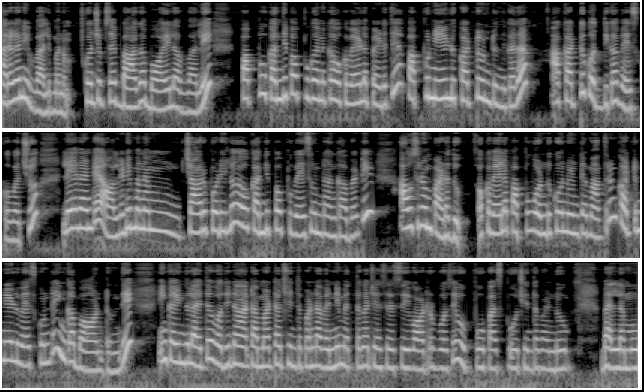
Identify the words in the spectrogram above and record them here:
మరగనివ్వాలి మనం. కొంచెం సేపు బాగా బాయిల్ అవ్వాలి. పప్పు కందిపప్పు కనుక ఒకవేళ పెడితే పప్పు నీళ్ళు కట్టు ఉంటుంది కదా ఆ కట్టు కొద్దిగా వేసుకోవచ్చు. లేదంటే ఆల్రెడీ మనం చారు పొడిలో కందిపప్పు వేసి ఉంటాం కాబట్టి అవసరం పడదు. ఒకవేళ పప్పు వండుకొని ఉంటే మాత్రం కట్టు నీళ్ళు వేసుకుంటే ఇంకా బాగుంటుంది. ఇంకా ఇందులో అయితే వదిన టమాటా చింతపండు అవన్నీ మెత్తగా చేసేసి వాటర్ పోసి ఉప్పు పసుపు చింతపండు బెల్లము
